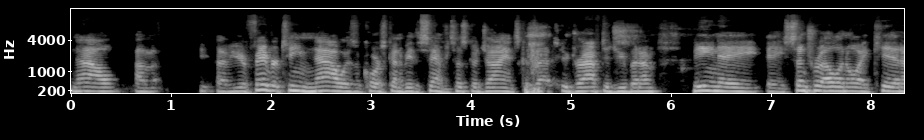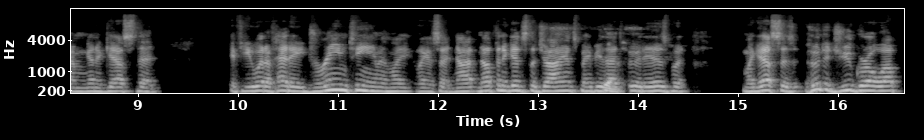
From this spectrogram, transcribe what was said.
Now, um, uh, your favorite team now is of course going to be the San Francisco Giants because that's who drafted you. But I'm being a a Central Illinois kid. I'm going to guess that if you would have had a dream team, and like like I said, not nothing against the Giants, maybe that's who it is. But my guess is, who did you grow up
